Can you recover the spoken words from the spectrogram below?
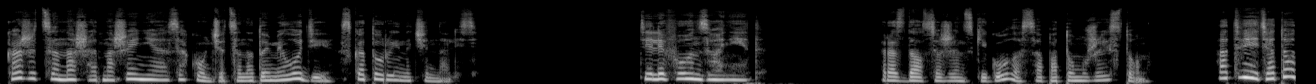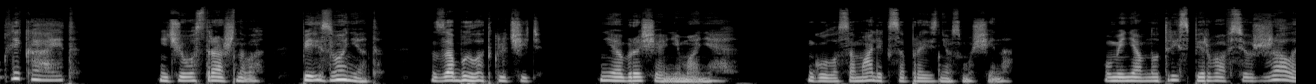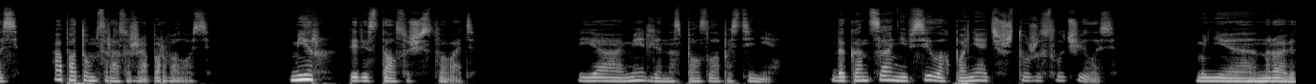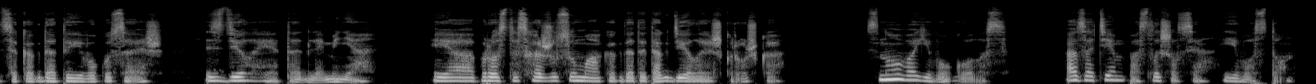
Кажется, наши отношения закончатся на той мелодии, с которой начинались. «Телефон звонит», — раздался женский голос, а потом уже и стон. «Ответь, а то отвлекает». «Ничего страшного, перезвонят. Забыл отключить. Не обращай внимания», — голосом Алекса произнес мужчина. У меня внутри сперва все сжалось, а потом сразу же оборвалось. Мир перестал существовать. Я медленно сползла по стене, до конца не в силах понять, что же случилось. «Мне нравится, когда ты его кусаешь. Сделай это для меня. Я просто схожу с ума, когда ты так делаешь, крошка». Снова его голос, а затем послышался его стон.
